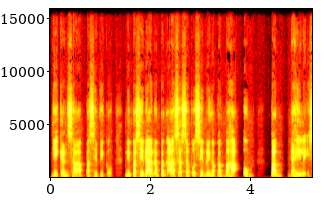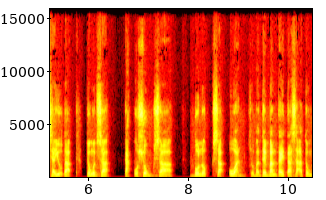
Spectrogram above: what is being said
gikan sa Pasifiko. Ni pasidaan ang pag-asa sa posible nga pagbaha ug pagdahili sa yuta tungod sa kakusog sa bunok sa uwan. So bantay-bantay ta sa atong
